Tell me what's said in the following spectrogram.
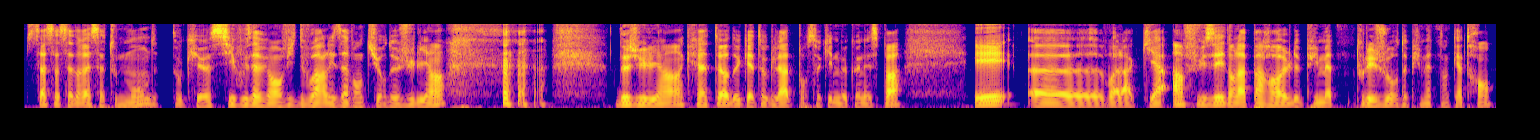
ça, ça s'adresse à tout le monde. Donc euh, si vous avez envie de voir les aventures de Julien, de Julien, créateur de Catoglade, pour ceux qui ne me connaissent pas, et euh, voilà, qui a infusé dans la parole depuis tous les jours depuis maintenant 4 ans.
